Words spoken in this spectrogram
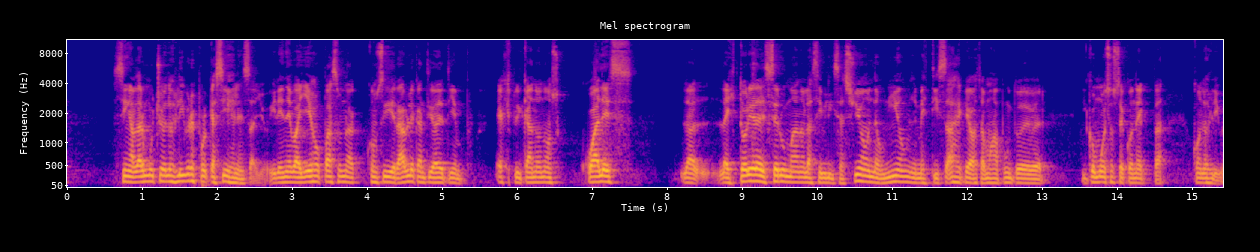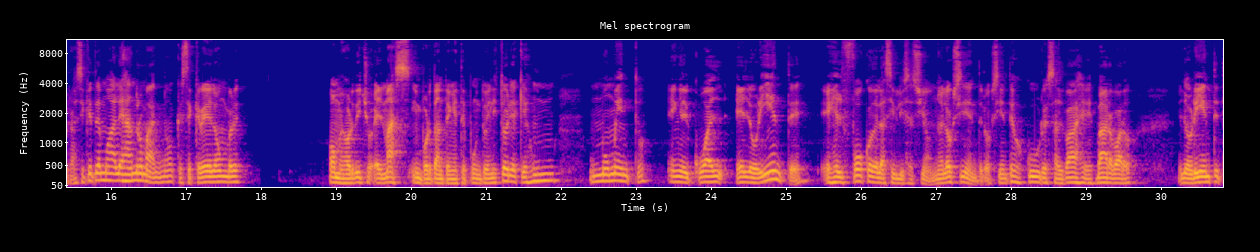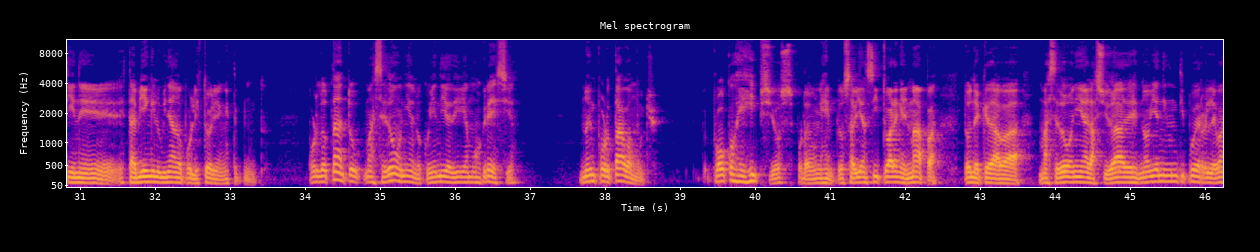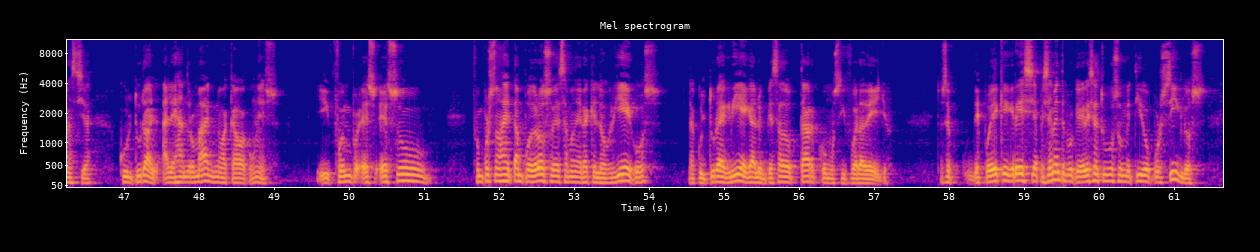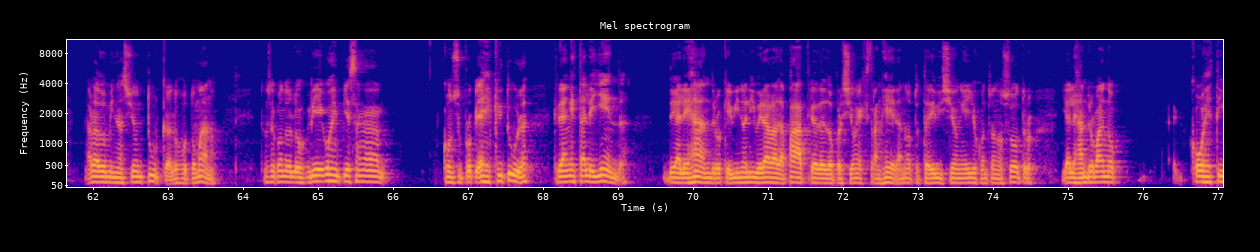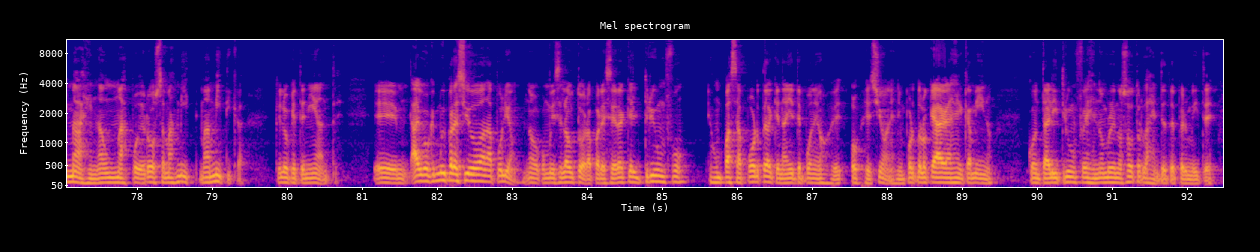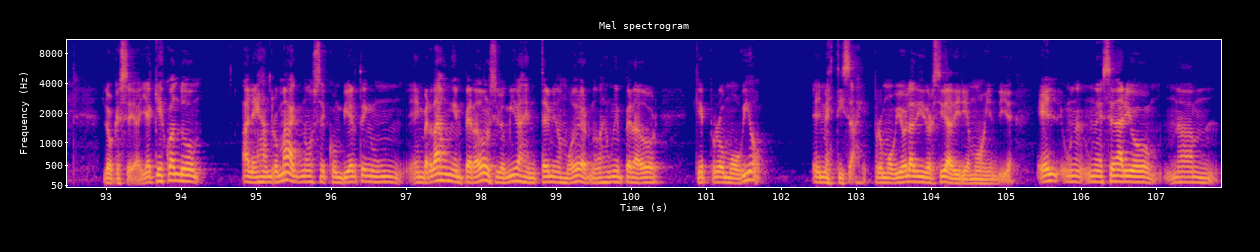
sin hablar mucho de los libros, porque así es el ensayo. Irene Vallejo pasa una considerable cantidad de tiempo explicándonos cuál es la, historia del ser humano, la civilización, la unión, el mestizaje que estamos a punto de ver y cómo eso se conecta con los libros. Así que tenemos a Alejandro Magno, que se cree el hombre, o mejor dicho, el más importante en este punto de la historia, que es un, un momento en el cual el oriente es el foco de la civilización, no el occidente. El occidente es oscuro, es salvaje, es bárbaro. El oriente tiene, está bien iluminado por la historia en este punto. Por lo tanto, Macedonia, lo que hoy en día diríamos Grecia, no importaba mucho. Pocos egipcios, por dar un ejemplo, sabían situar en el mapa donde quedaba Macedonia, las ciudades, no había ningún tipo de relevancia cultural. Alejandro Magno acaba con eso. Y fue eso, fue un personaje tan poderoso de esa manera que los griegos, la cultura griega, lo empieza a adoptar como si fuera de ellos. Entonces, después de que Grecia, especialmente porque Grecia estuvo sometido por siglos a la dominación turca, los otomanos, entonces cuando los griegos empiezan a, con su propia escritura, crean esta leyenda de Alejandro que vino a liberar a la patria de la opresión extranjera, ¿no? Toda esta división ellos contra nosotros. Y Alejandro Magno coge esta imagen aún más poderosa, más, más mítica que lo que tenía antes. Eh, algo que muy parecido a Napoleón, ¿no? Como dice el autor, aparecerá que el triunfo es un pasaporte al que nadie te pone objeciones, no importa lo que hagas en el camino, con tal y triunfes en nombre de nosotros, la gente te permite lo que sea. Y aquí es cuando Alejandro Magno se convierte en un, en verdad es un emperador, si lo miras en términos modernos, es un emperador que promovió el mestizaje, promovió la diversidad, diríamos hoy en día. Él, un, escenario, un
